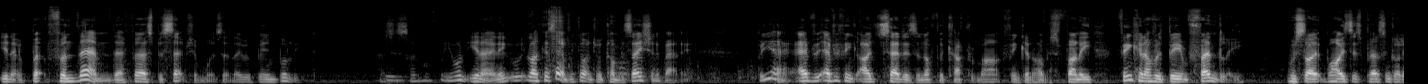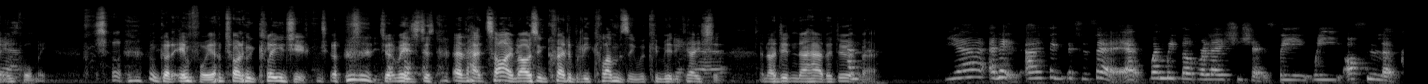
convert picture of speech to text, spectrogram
you know, but from them, their first perception was that they were being bullied. I was just like, well, what do you want? You know, and it, like I said, we got into a conversation about it. But yeah, every, everything I'd said as an off the cuff remark, thinking I was funny, thinking I was being friendly, was like, why has this person got it in for me? I haven't got it in for you. I'm trying to include you. Do you know what I mean? It's just at that time I was incredibly clumsy with communication, Yeah. and I didn't know how to do it better. Yeah, and it, I think this is it. Uh, When we build relationships, we we often look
